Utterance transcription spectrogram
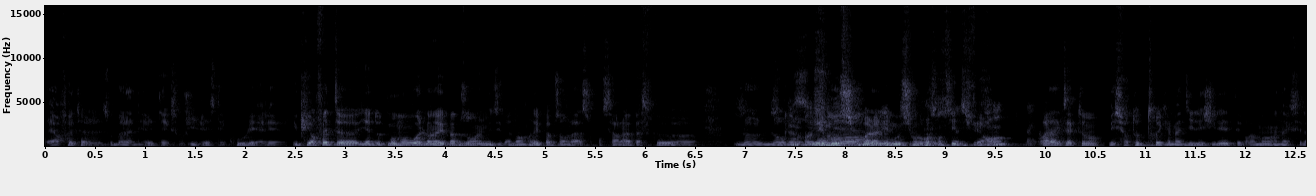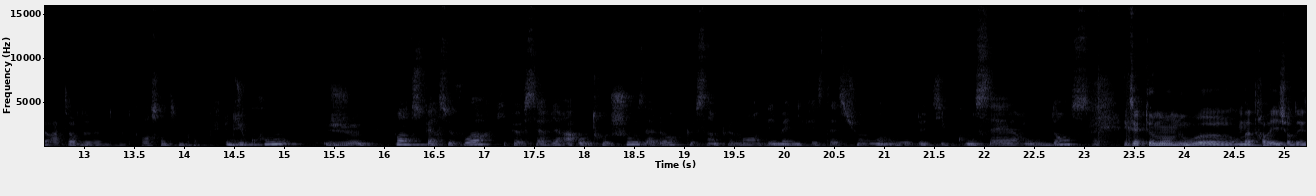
Et, en fait, elle se baladait, elle était avec son gilet, c'était cool. Et, elle est... et puis en fait, euh, il y a d'autres moments où elle n'en avait pas besoin. Elle me disait, bah non, j'en ai pas besoin là, ce concert-là, parce que l'émotion, voilà, l'émotion, le ressenti est différent. Voilà, exactement. Mais sur d'autres trucs, elle m'a dit, les gilets étaient vraiment un accélérateur de, ressenti. Quoi. Du coup, je pense percevoir qu'ils peuvent servir à autre chose alors que simplement des manifestations euh, de type concert ou danse. Exactement, nous, euh, on a travaillé sur des,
